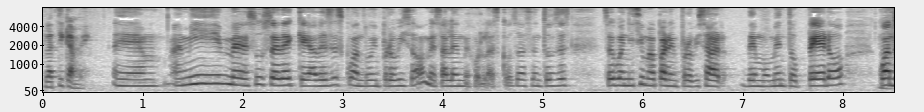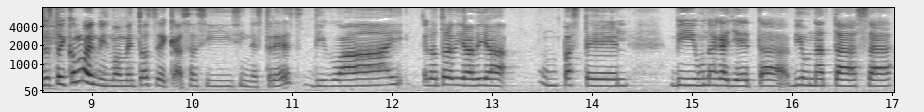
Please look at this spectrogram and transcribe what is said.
Platícame. Eh, a mí me sucede que a veces cuando improviso me salen mejor las cosas, entonces soy buenísima para improvisar de momento, pero cuando estoy como en mis momentos de casa así sin estrés, digo, ay, el otro día había un pastel, vi una galleta, vi una taza,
